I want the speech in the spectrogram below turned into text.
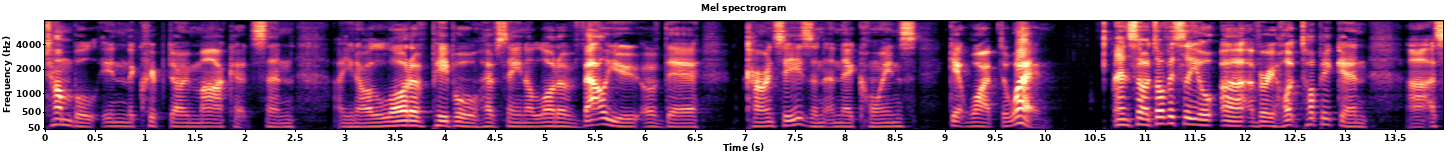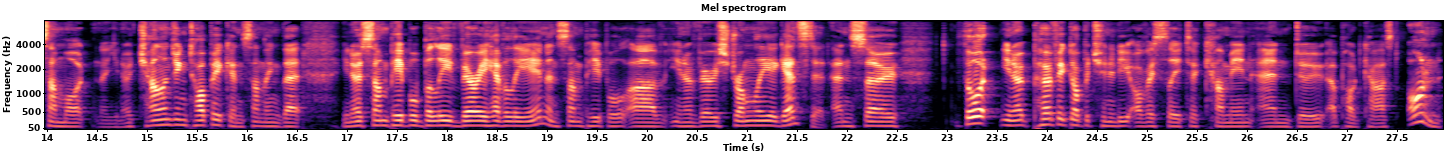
tumble in the crypto markets. And, uh, you know, a lot of people have seen a lot of value of their currencies and, and their coins get wiped away. And so it's obviously a, a very hot topic and uh, a somewhat you know challenging topic and something that you know some people believe very heavily in and some people are you know very strongly against it. And so thought you know perfect opportunity obviously to come in and do a podcast on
